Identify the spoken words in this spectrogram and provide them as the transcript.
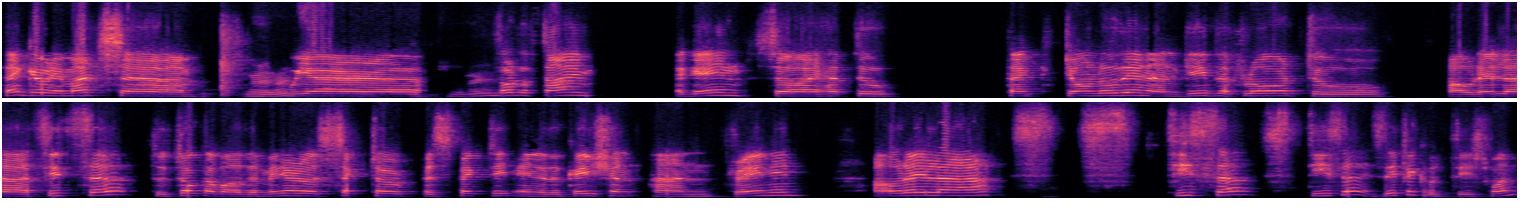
Thank you very much. Um, very much. We are uh, short of time again, so I have to thank John Ludden and give the floor to Aurela Shtiza to talk about the mineral sector perspective in education and training. Aurela Shtiza, Shtiza, it's difficult this one,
